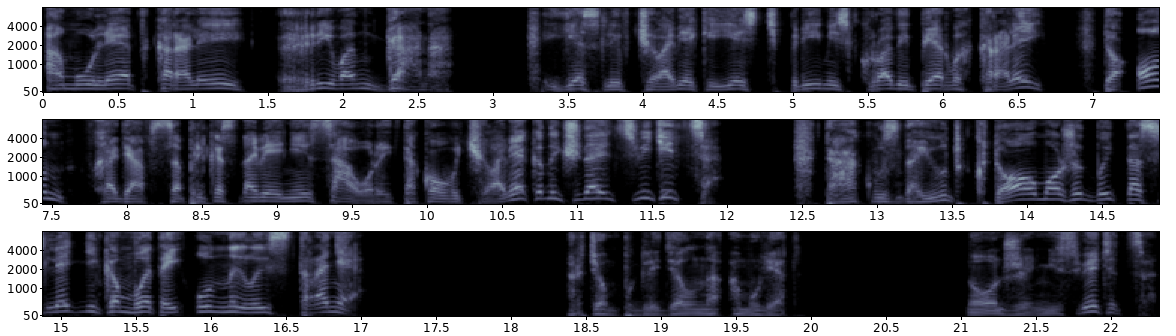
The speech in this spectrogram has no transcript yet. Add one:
амулет королей Ривангана. Если в человеке есть примесь крови первых королей, то он, входя в соприкосновение с аурой такого человека, начинает светиться. Так узнают, кто может быть наследником в этой унылой стране. Артем поглядел на амулет. «Но он же не светится.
